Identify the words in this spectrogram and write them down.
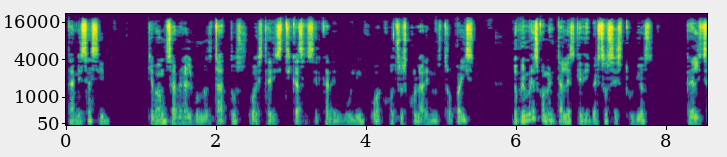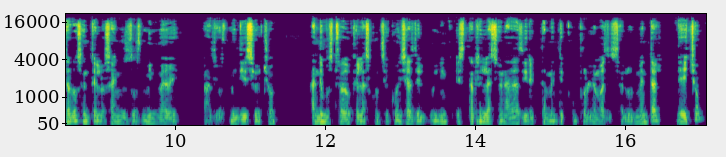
Tan es así que vamos a ver algunos datos o estadísticas acerca del bullying o acoso escolar en nuestro país. Lo primero es comentarles que diversos estudios, realizados entre los años 2009 a 2018, han demostrado que las consecuencias del bullying están relacionadas directamente con problemas de salud mental. De hecho,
